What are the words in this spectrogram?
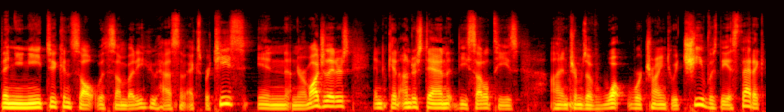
then you need to consult with somebody who has some expertise in neuromodulators and can understand the subtleties uh, in terms of what we're trying to achieve with the aesthetic,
